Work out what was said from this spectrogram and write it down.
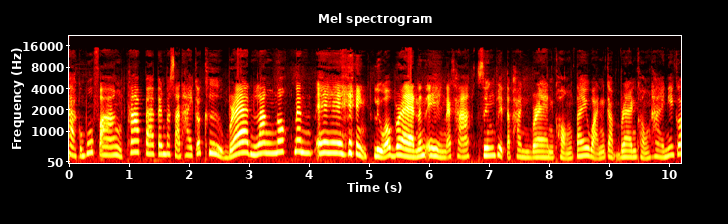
ค่ะคุณผู้ฟัง ถ้าแปลเป็นภาษาไทยก็คือแบรนด์ลังนกนั่นเอง หรือว่าแบรนด์นั่นเองนะคะ ซึ่งผลิตภัณฑ์แบรนด์ของไต้หวันกับแบรนด์ของไทยนี่ก็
